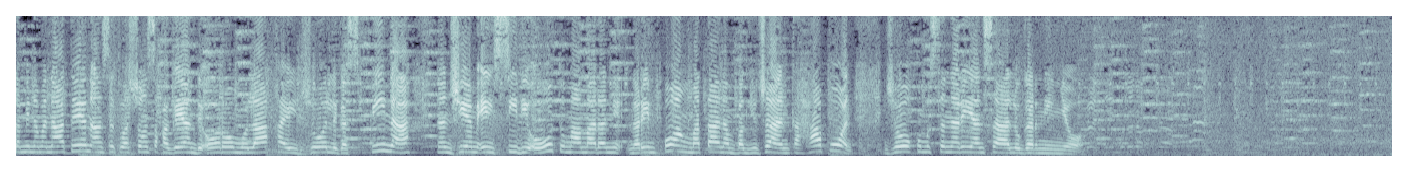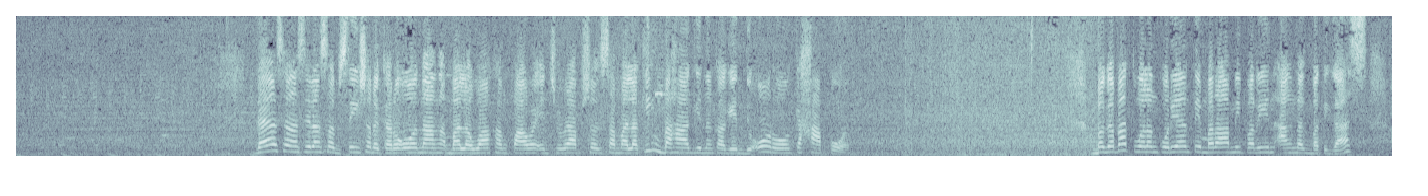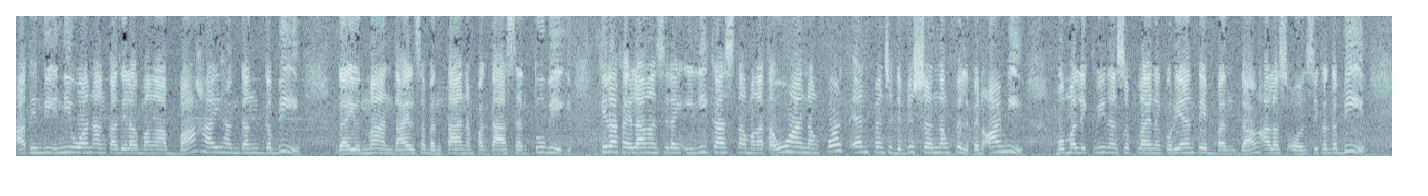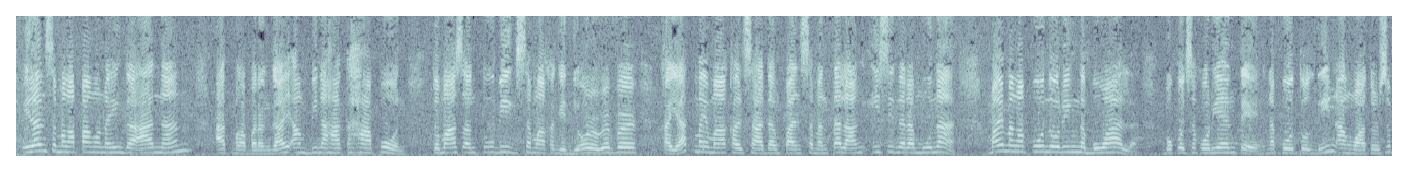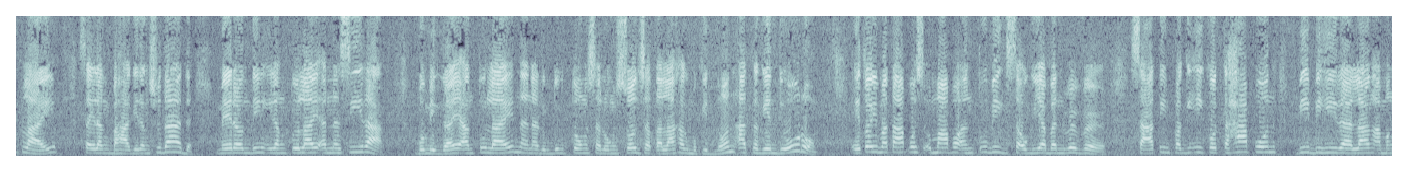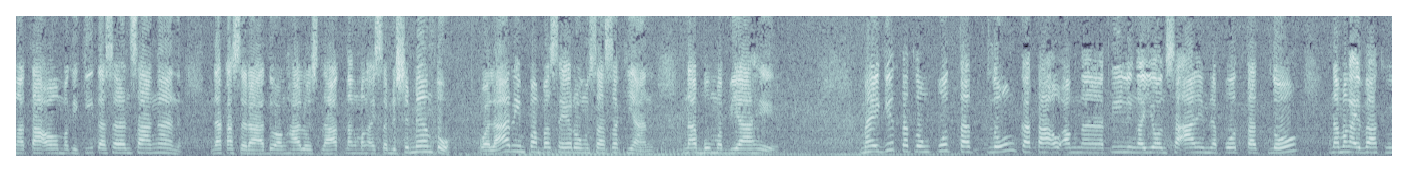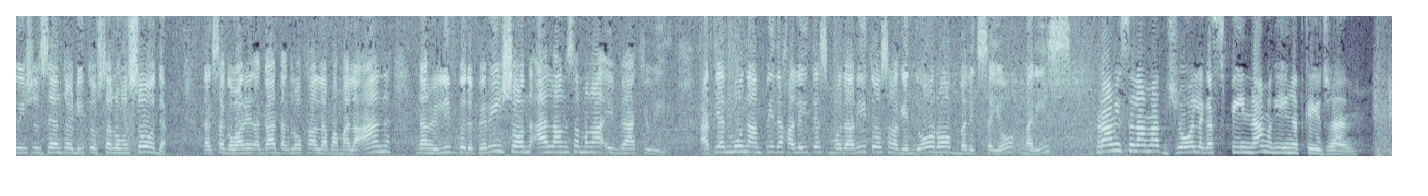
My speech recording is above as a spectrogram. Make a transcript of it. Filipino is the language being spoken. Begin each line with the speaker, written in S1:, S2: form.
S1: Alamin naman natin ang sitwasyon sa Cagayan de Oro mula kay Joel Legaspina ng GMA CDO. Tumama na rin po ang mata ng bagyo dyan kahapon. Joe, kumusta na riyan sa lugar ninyo?
S2: Dahil sa silang substation nagkaroon ng malawakang power interruption sa malaking bahagi ng Cagayan de Oro kahapon. Bagamat walang kuryente, marami pa rin ang nagbatigas at hindi iniwan ang kanilang mga bahay hanggang gabi. Gayunman, dahil sa banta ng pagtaas ng tubig, kinakailangan silang ilikas ng mga tauhan ng 4th Infantry Division ng Philippine Army. Bumalik rin ang supply ng kuryente bandang alas 11 kagabi. Ilan sa mga pangunahing daanan at mga barangay ang binaha kahapon. Tumaas ang tubig sa mga Cagayan de Oro River, kaya't may mga kalsadang pansamantalang isinara muna. May mga puno ring nabuwal. Bukod sa kuryente, naputol din ang water supply sa ilang bahagi ng syudad. Meron din ilang tulay ang nasira. Bumigay ang tulay na nadugtong sa lungsod sa Talakag, Bukidnon at Cagayan Oro. Ito ay matapos umapaw ang tubig sa Ugyaban River. Sa ating pag-iikot kahapon, bibihira lang ang mga tao makikita sa lansangan. Nakasarado ang halos lahat ng mga establishmento. Wala rin pampaserong sasakyan na bumabiyahe. Mahigit 33 katao ang nanatili ngayon sa 63 na mga evacuation center dito sa lungsod. Nagsagawa rin agad ang lokal na pamalaan ng relief good operation alang sa mga evacuee. At yan muna ang pinaka-latest mula rito sa Cagayan Oro. Balik sa iyo, Maris.
S1: Maraming salamat, Joel Legaspina. Mag-iingat kayo dyan.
